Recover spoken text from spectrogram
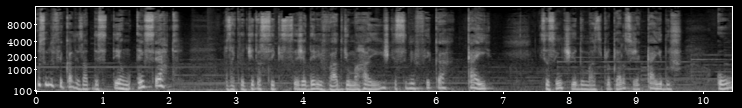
O significado exato desse termo é incerto, mas acredita-se que seja derivado de uma raiz que significa cair seu sentido mais apropriado seja caídos ou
